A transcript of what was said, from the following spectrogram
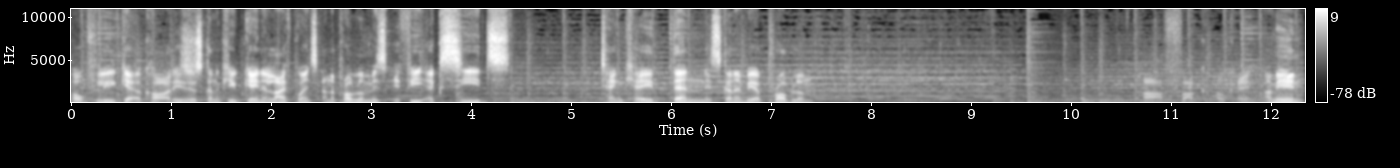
hopefully get a card. He's just gonna keep gaining life points, and the problem is if he exceeds 10k, then it's gonna be a problem. Ah, oh, fuck. Okay. I mean,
